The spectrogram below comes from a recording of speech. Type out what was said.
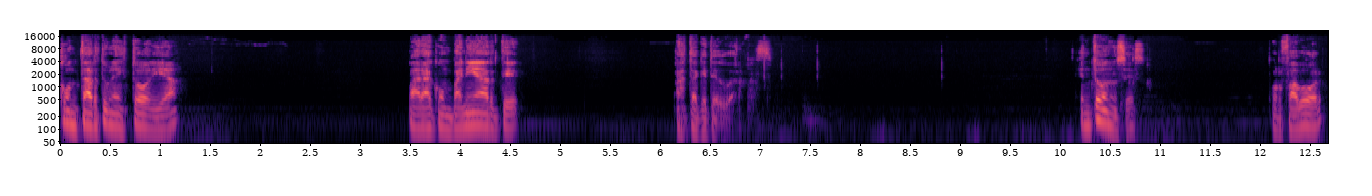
contarte una historia para acompañarte hasta que te duermas. Entonces, por favor,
